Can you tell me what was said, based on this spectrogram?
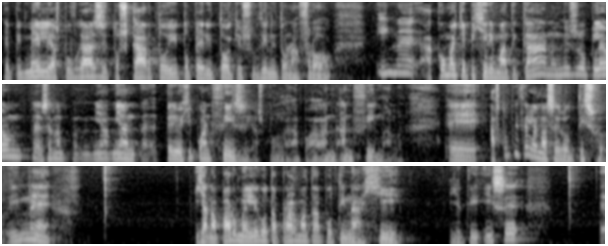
επιμέλειας που βγάζει το σκάρτο ή το περιττό και σου δίνει τον αφρό, είναι ακόμα και επιχειρηματικά, νομίζω, πλέον ε, σε ένα, μια, μια ε, περιοχή που ανθίζει, ας πούμε, από, αν, ανθεί μάλλον. Ε, αυτό που ήθελα να σε ρωτήσω είναι, για να πάρουμε λίγο τα πράγματα από την αρχή, γιατί είσαι ε,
